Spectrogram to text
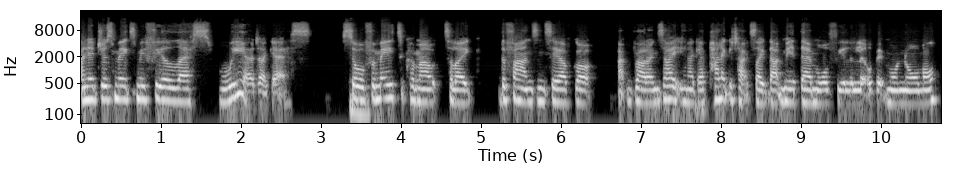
and it just makes me feel less weird, I guess. So hmm. for me to come out to like the fans and say I've got bad anxiety and I get panic attacks like that made them all feel a little bit more normal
